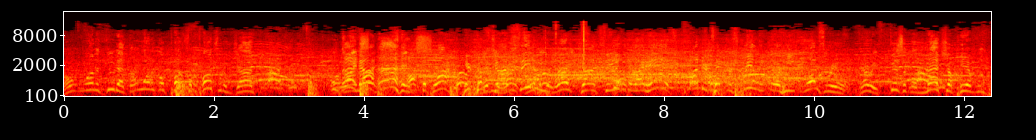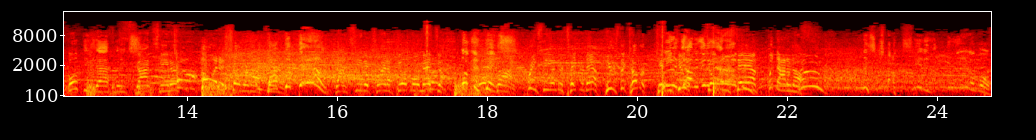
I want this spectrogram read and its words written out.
Don't want to do that. Don't want to go punch for punch with him, John. Oh, Why nice, not? nice. Off the block. Here comes John right. Cena. You're right. John Cena with the right hand. Undertaker's reeling, or he was reeling. Very physical matchup here with both these athletes. John Cena. Oh, and a shoulder knock Got down. them down. John Cena trying to build momentum. Look at this. Clothesline. Brings the Undertaker down. Here's the cover. Can he do it? Shoulders down, but not enough. This John Cena is unbelievable.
